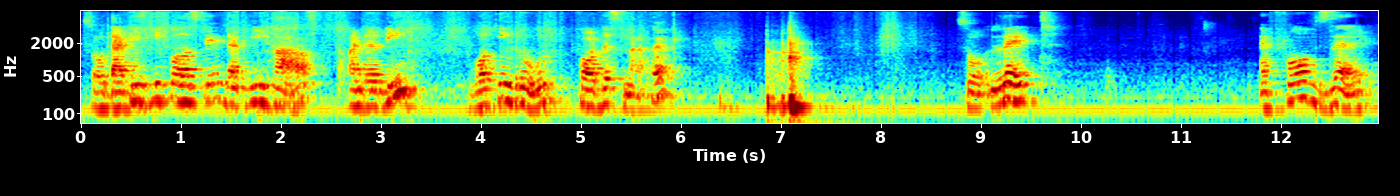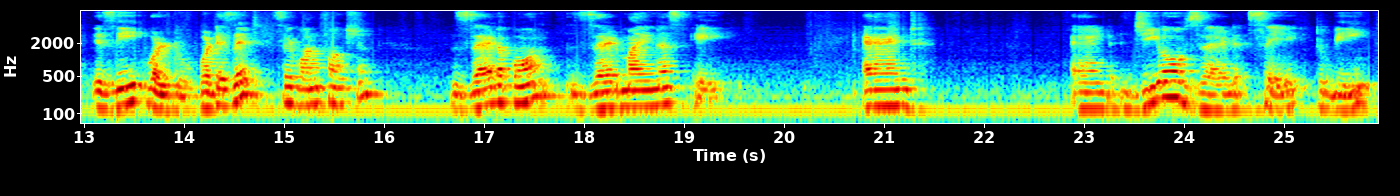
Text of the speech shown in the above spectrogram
so that is the first step that we have under the working rule for this method. So let f of z is equal to what is it? Say one function z upon z minus a and and g of z say to be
